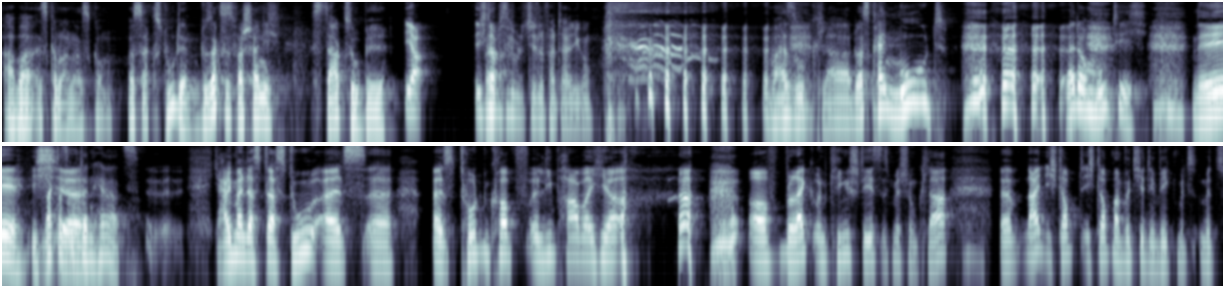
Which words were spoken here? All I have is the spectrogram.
Aber es kann auch anders kommen. Was sagst du denn? Du sagst es wahrscheinlich Starks und Bill. Ja, ich glaube, ja. es gibt eine Titelverteidigung. War so klar. Du hast keinen Mut. Sei doch mutig. Nee, ich. Sag das äh, auf dein Herz. Ja, ich meine, dass, dass du als, äh, als Totenkopf-Liebhaber hier auf Black und King stehst, ist mir schon klar. Äh, nein, ich glaube, ich glaub, man wird hier den Weg mit, mit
